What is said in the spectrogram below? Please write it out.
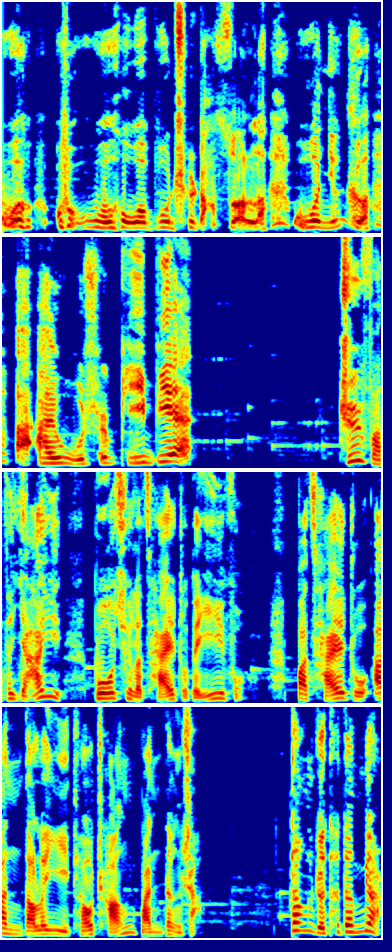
我我我我不吃大蒜了，我宁可挨挨五十皮鞭。”执法的衙役剥去了财主的衣服。把财主按到了一条长板凳上，当着他的面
